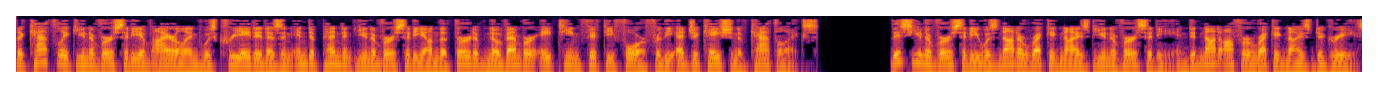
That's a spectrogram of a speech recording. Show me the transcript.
The Catholic University of Ireland was created as an independent university on 3 November 1854 for the education of Catholics. This university was not a recognised university and did not offer recognised degrees.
